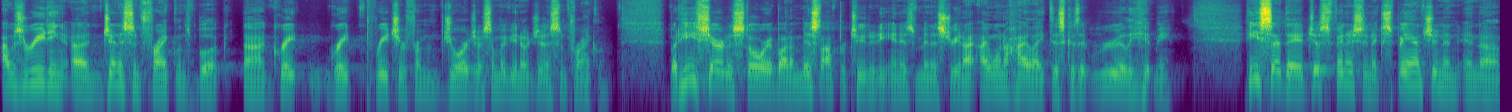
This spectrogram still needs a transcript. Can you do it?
I was reading uh, Jentezen Franklin's book, uh, great, great preacher from Georgia. Some of you know Jentezen Franklin. But he shared a story about a missed opportunity in his ministry, and I, I want to highlight this because it really hit me. He said they had just finished an expansion and, and uh,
